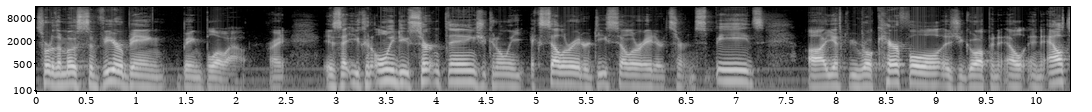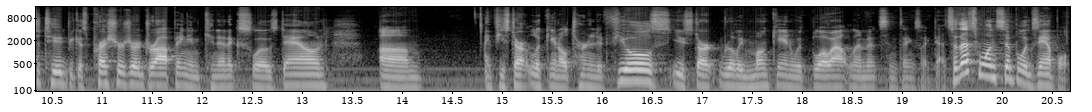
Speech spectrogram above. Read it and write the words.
Sort of the most severe being being blowout, right? Is that you can only do certain things, you can only accelerate or decelerate at certain speeds. Uh, you have to be real careful as you go up in, in, altitude because pressures are dropping and kinetics slows down. Um, if you start looking at alternative fuels, you start really monkeying with blowout limits and things like that. So that's one simple example.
